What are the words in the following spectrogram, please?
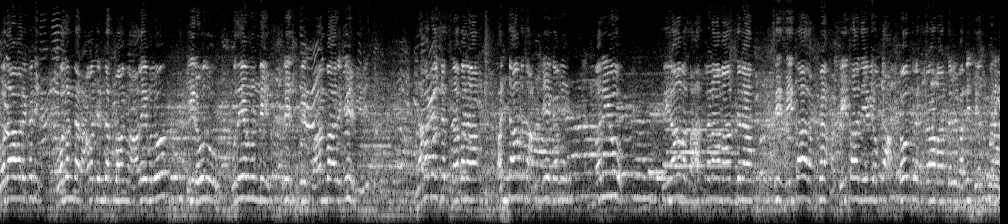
గోదావరికని కోదండ రామచంద్ర స్వామి ఆలయంలో ఈ రోజు ఉదయం నుండి శ్రీ శ్రీ స్వామివారికి నవకలశ స్నాపన పంచామృత అభిషేకము మరియు శ్రీరామ సహస్రనామార్చన శ్రీ సీతా లక్ష్మణ సీతాదేవి యొక్క అష్టోత్తర సహస్రనామార్చన ఇవన్నీ చేసుకొని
